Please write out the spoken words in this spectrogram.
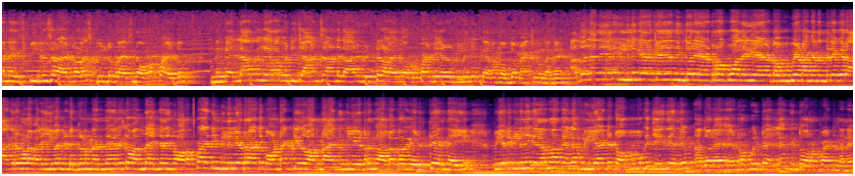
തന്നെ എക്സ്പീരിയൻസ്ഡ് ആയിട്ടുള്ള സ്കിൽഡ് പ്ലേസിനെ ഉറപ്പായിട്ടും നിങ്ങൾക്ക് എല്ലാവർക്കും കയറാൻ പറ്റിയ ചാൻസ് ആണ് ഇത് ആരും വിട്ട് കളയാൻ ഉറപ്പായിട്ട് ഈ കയറാൻ നോക്കുക മാക്സിമം തന്നെ. അതുപോലെ തന്നെ ഒരു ഗില്ലിൽ കയറി കഴിഞ്ഞാൽ നിങ്ങൾക്ക് ഒരു എയർ ഡ്രോപ്പോ അല്ലെങ്കിൽ എയർ ടോപ്പ് ചെയ്യണം അങ്ങനെ എന്തെങ്കിലും ഒരു ആഗ്രഹങ്ങളോ വല്ല ഇവന്റ് എടുക്കണം എന്തെങ്കിലും വന്നു കഴിഞ്ഞാൽ നിങ്ങൾ ഉറപ്പായിട്ടും ഗില്ലി ലീഡറായിട്ട് കോൺടാക്ട് ചെയ്ത് പറഞ്ഞാൽ നിങ്ങൾ ലീഡറും കാർഡൊക്കെ എടുത്തു തരുന്നതായി ഈ ഒരു ഗില്ലിൽ കയറുന്നവർക്ക് എല്ലാം ഫ്രീ ആയിട്ട് ടോപ്പ് ഒക്കെ ചെയ്തു തരും. അതുപോലെ എയർ ഡ്രോപ്പ് കിട്ടും. എല്ലാം കിട്ടും ഉറപ്പായിട്ടും തന്നെ.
